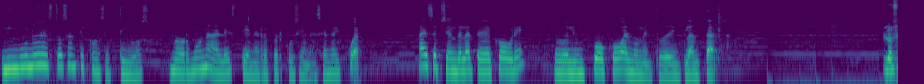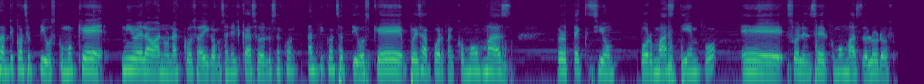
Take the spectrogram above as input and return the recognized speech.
Ninguno de estos anticonceptivos no hormonales tiene repercusiones en el cuerpo, a excepción de la T de cobre, que duele un poco al momento de implantarla. Los anticonceptivos como que nivelaban una cosa, digamos en el caso de los anticonceptivos que pues aportan como más protección por más tiempo, eh, suelen ser como más dolorosos.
